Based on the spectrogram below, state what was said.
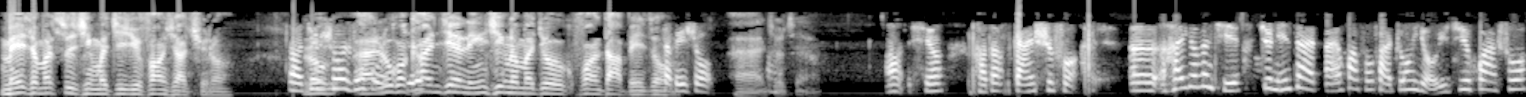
没什么事情嘛，继续放下去咯。啊，就是说如果、哎，如果看见灵性了嘛，就放大悲咒。大悲咒。哎，就这样。嗯，行，好的，感恩师傅。呃，还有一个问题，就您在白话佛法中有一句话说，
